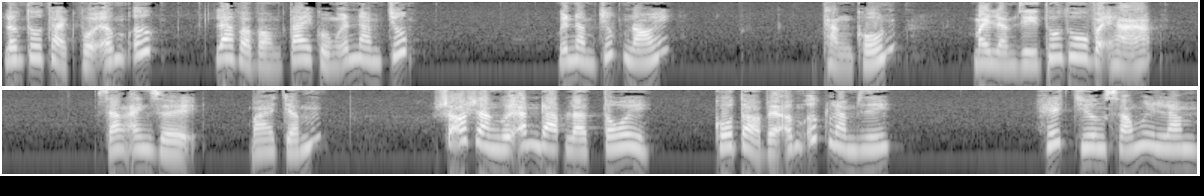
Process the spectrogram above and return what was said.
Lâm thu thạch vội ấm ức, lao vào vòng tay của nguyễn nam trúc. Nguyễn nam trúc nói, thằng khốn, mày làm gì thu thu vậy hả? Giang anh duệ ba chấm, rõ ràng người ăn đạp là tôi, cô tỏ vẻ ấm ức làm gì? Hết chương sáu mươi lăm.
